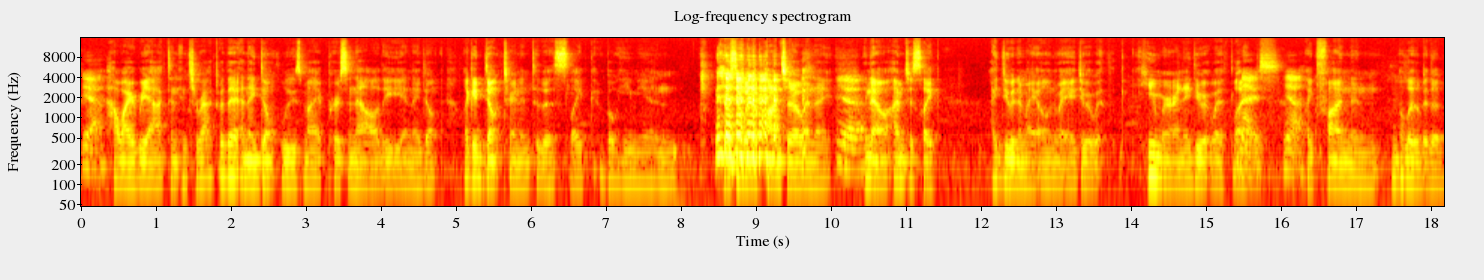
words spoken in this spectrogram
Yeah. how I react and interact with it, and I don't lose my personality, and I don't like I don't turn into this like bohemian person with a poncho, and I Yeah. you know I'm just like I do it in my own way. I do it with humor, and I do it with like nice. Yeah. like fun and a mm-hmm. little bit of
